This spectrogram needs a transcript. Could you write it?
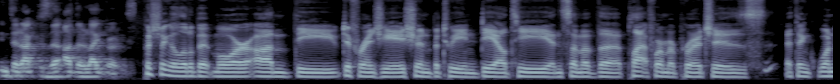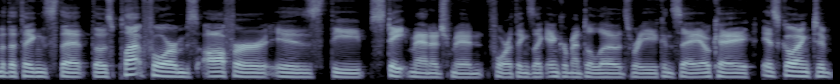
interact with the other libraries. Pushing a little bit more on the differentiation between DLT and some of the platform approaches, I think one of the things that those platforms offer is the state management for things like incremental loads, where you can say, okay, it's going to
